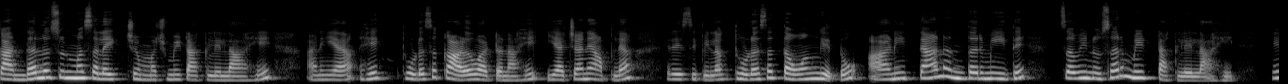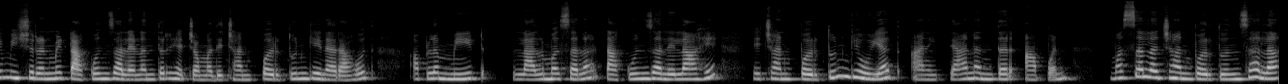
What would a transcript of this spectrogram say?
कांदा लसूण मसाला एक चम्मच मी टाकलेला आहे. आणि या हे थोडंसं काळं वाटण आहे. याच्याने आपल्या रेसिपीला थोडासा तवंग येतो. आणि त्यानंतर मी इथे चवीनुसार मीठ टाकलेलं आहे. हे मिश्रण मी टाकून झाल्यानंतर ह्याच्यामध्ये छान परतून घेणार आहोत. आपलं मीठ लाल मसाला टाकून झालेला आहे. हे छान परतून घेऊयात. आणि त्यानंतर आपण मसाला छान परतून झाला.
